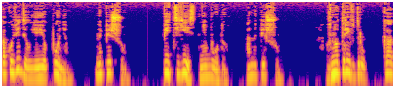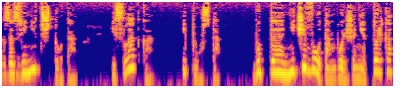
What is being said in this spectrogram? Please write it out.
Как увидел ее, понял. Напишу. Пить есть не буду, а напишу. Внутри вдруг как зазвенит что-то. И сладко, и пусто. Будто ничего там больше нет, только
